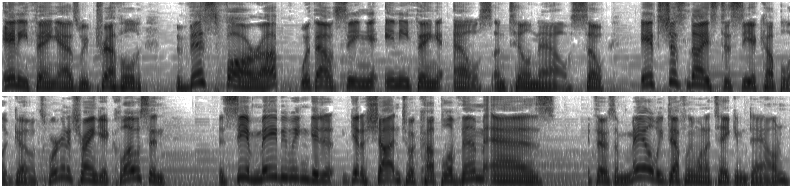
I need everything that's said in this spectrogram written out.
anything as we've traveled this far up without seeing anything else until now. So it's just nice to see a couple of goats. We're going to try and get close and see if maybe we can get a, get a shot into a couple of them as if there's a male, we definitely want to take him down.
